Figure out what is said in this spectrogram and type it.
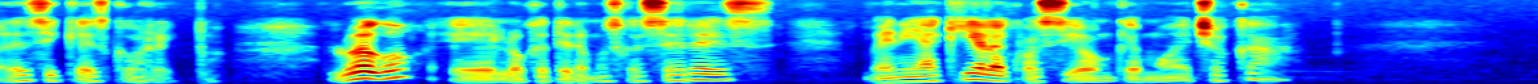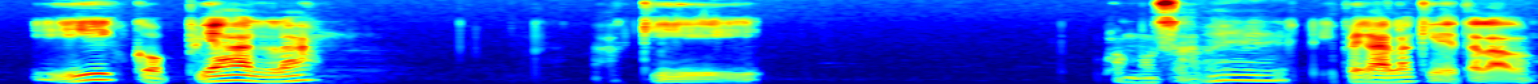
Es decir, que es correcto. Luego, eh, lo que tenemos que hacer es venir aquí a la ecuación que hemos hecho acá. Y copiarla. Aquí. Vamos a ver. Y pegarla aquí de este lado.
